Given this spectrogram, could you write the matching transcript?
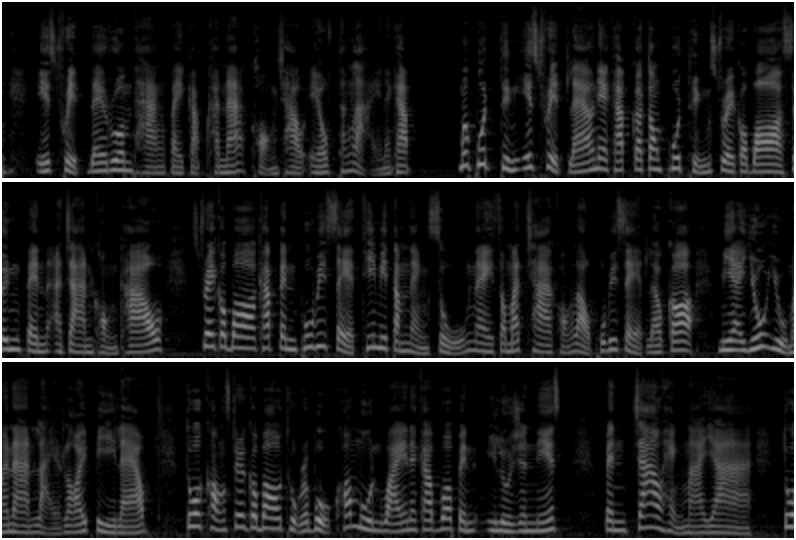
2อีสตริดได้ร่วมทางไปกับคณะของชาวเอลฟ์ทั้งหลายนะครับ เมื่อพูดถึงอิสตริดแล้วเนี่ยครับก็ต้องพูดถึงสเตรโกบอร์ซึ่งเป็นอาจารย์ของเขาสเตรโกบอร์ครับเป็นผู้วิเศษที่มีตำแหน่งสูงในสมัชชาของเหล่าผู้วิเศษ แล้วก็มีอายุอยู่มานานหลายร้อยปีแล้ว ตัวของสเตรโกบอร์ถูกระบุข้อมูลไว้นะครับว่าเป็น illusionist เป็นเจ้าแห่งมายา ตัว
